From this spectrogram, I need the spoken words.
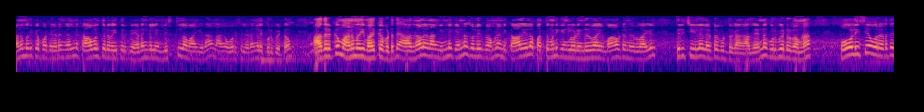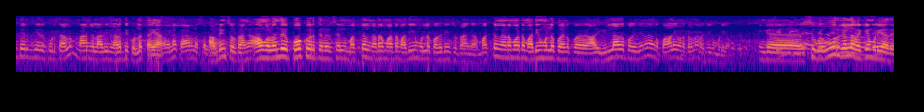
அனுமதிக்கப்பட்ட இடங்கள்னு காவல்துறை வைத்திருக்கிற இடங்களின் லிஸ்ட்ல வாங்கி தான் நாங்க ஒரு சில இடங்களை குறிப்பிட்டோம். அதற்கும் அனுமதி மறுக்கப்பட்டது. அதனால நாங்க இன்னைக்கு என்ன சொல்லிருக்கோம்னா இன்னைக்கு காலையில பத்து மணிக்கு எங்களுடைய நிர்வாகிகள் மாவட்ட நிர்வாகிகள் திருச்சியில லெட்டர் கொடுத்திருக்காங்க. அதுல என்ன குறிப்பிட்டிருக்கோம்னா போலீஸே ஒரு இடத்தை தேர்வு செய்து கொடுத்தாலும் நாங்கள் அதில் நடத்தி கொள்ள தயார். என்ன காரணம் அப்படின்னு சொல்றாங்க. அவங்க வந்து போக்குவரத்து நெரிசல் மக்கள் நடமாட்டம் அதிகம் உள்ள பகுதின்னு சொல்றாங்க. மக்கள் நடமாட்டம் அதிகம் உள்ள இல்லாத பகுதினா நாங்க பாலைவனத்துல தான் வச்சுக்க முடியும். இங்க ஊர்கள்ல வைக்க முடியாது.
